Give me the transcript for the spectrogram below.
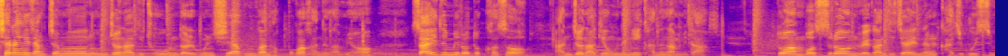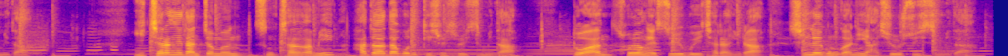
차량의 장점은 운전하기 좋은 넓은 시야 공간 확보가 가능하며 사이드미러도 커서 안전하게 운행이 가능합니다. 또한 멋스러운 외관 디자인을 가지고 있습니다. 이 차량의 단점은 승차감이 하드하다고 느끼실 수 있습니다. 또한 소형 SUV 차량이라 실내 공간이 아쉬울 수 있습니다.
